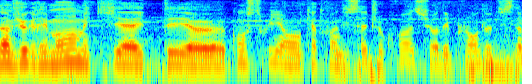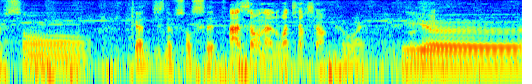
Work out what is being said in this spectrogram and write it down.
un vieux gréement, mais qui a été euh, construit en 97, je crois, sur des plans de 1904-1907. Ah ça, on a le droit de faire ça. Ouais. Et, euh,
